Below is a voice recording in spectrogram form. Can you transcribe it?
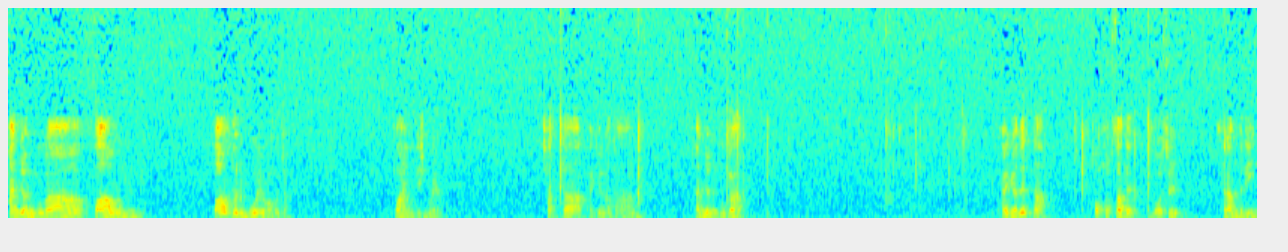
한 연구가 found. found는 뭐의 과거죠? find 뜻이 뭐예요? 찾다, 발견하다. 한 연구가 발견했다. 접속사 된 무엇을 사람들이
